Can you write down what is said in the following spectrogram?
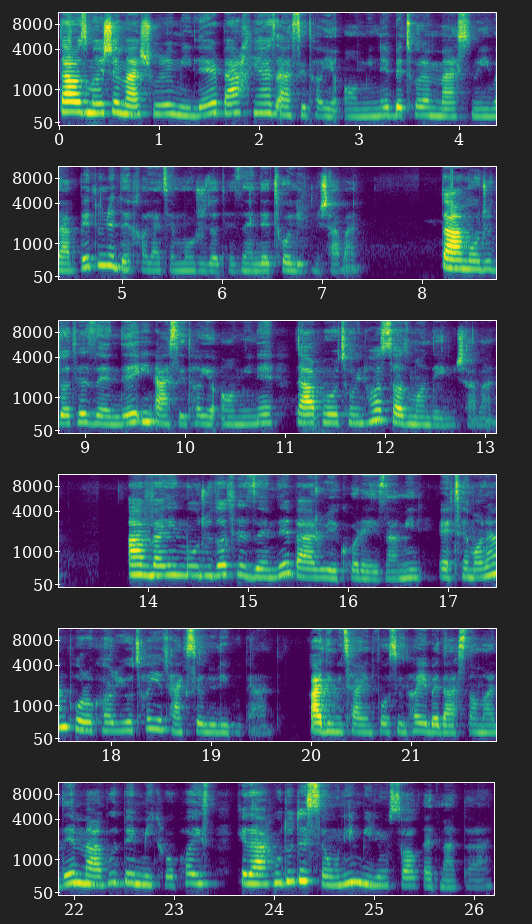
در آزمایش مشهور میلر برخی از اسیدهای آمینه به طور مصنوعی و بدون دخالت موجودات زنده تولید می شوند. در موجودات زنده این اسیدهای آمینه در پروتئین ها سازماندهی می شوند. اولین موجودات زنده بر روی کره زمین احتمالاً پروکاریوت های تکسلولی بودند. قدیمی ترین فسیل های به دست آمده مربوط به میکروب است که در حدود 3.5 بیلیون سال قدمت دارند.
